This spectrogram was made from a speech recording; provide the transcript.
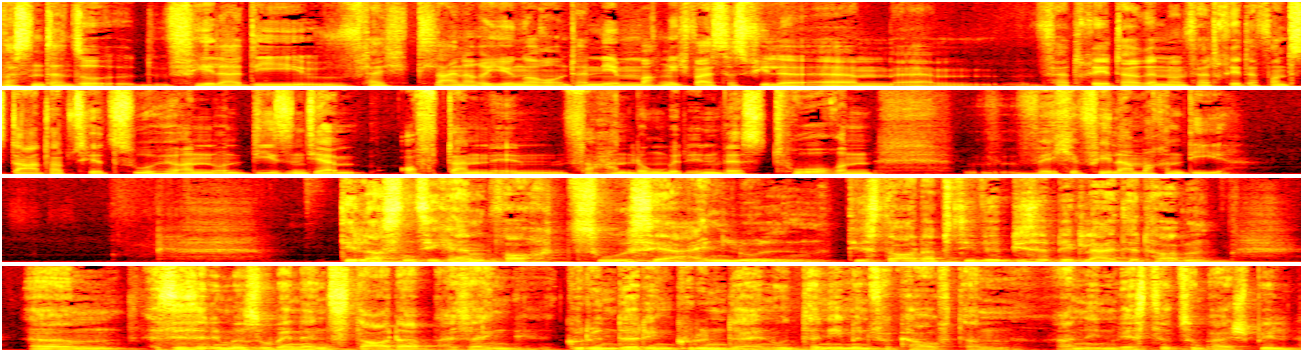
Was sind dann so Fehler, die vielleicht kleinere, jüngere Unternehmen machen? Ich weiß, dass viele ähm, ähm, Vertreterinnen und Vertreter von Startups hier zuhören und die sind ja oft dann in Verhandlungen mit Investoren. Welche Fehler machen die? Die lassen sich einfach zu sehr einlullen. Die Startups, die wir bisher begleitet haben, ähm, es ist ja immer so, wenn ein Startup, also ein Gründerin, Gründer ein Unternehmen verkauft an, an Investor zum Beispiel,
